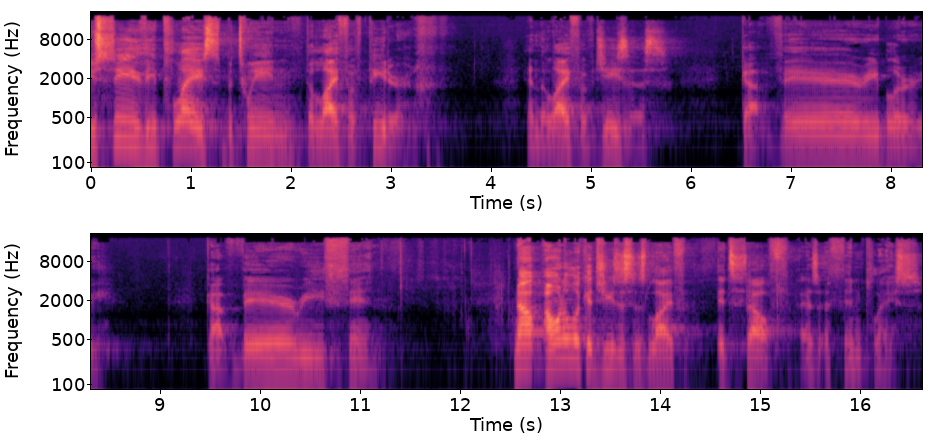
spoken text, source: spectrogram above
You see, the place between the life of Peter and the life of Jesus got very blurry, got very thin. Now, I want to look at Jesus' life itself as a thin place.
